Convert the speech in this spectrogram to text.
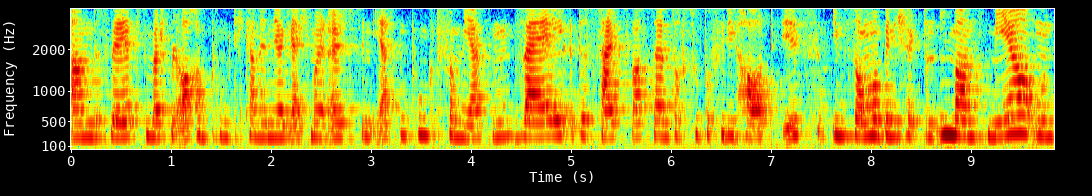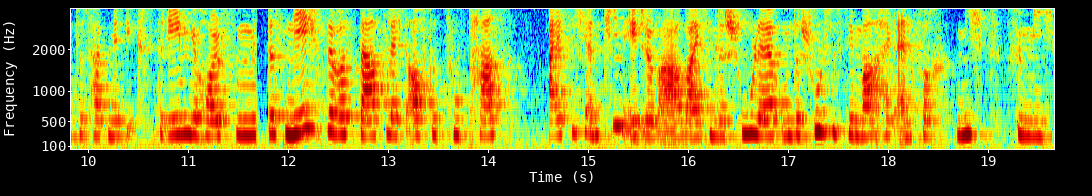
Ähm, das wäre jetzt zum Beispiel auch ein Punkt, ich kann den ja gleich mal als den ersten Punkt vermerken, weil das Salzwasser einfach super für die Haut ist. Im Sommer bin ich halt dann immer ans Meer und das hat mir extrem geholfen. Das nächste, was da vielleicht auch dazu passt, als ich ein Teenager war, war ich in der Schule und das Schulsystem war halt einfach nichts für mich.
